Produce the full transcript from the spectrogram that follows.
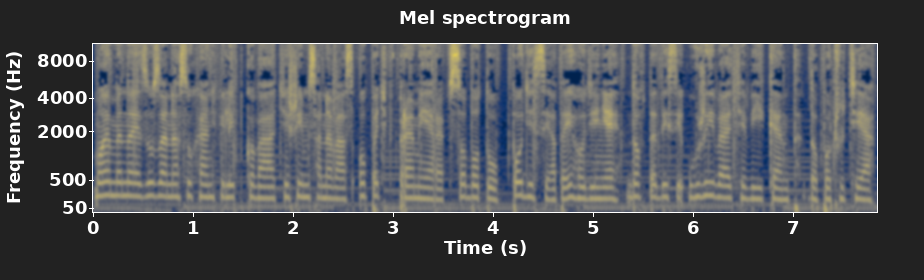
Moje meno je Zuzana Suchaň Filipková, teším sa na vás opäť v premiére v sobotu po 10. hodine. Dovtedy si užívajte víkend. Do počutia.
